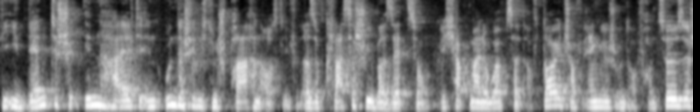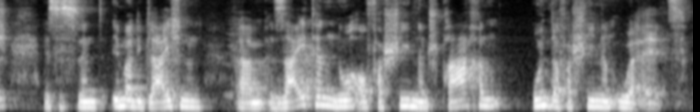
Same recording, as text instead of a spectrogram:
die identische Inhalte in unterschiedlichen Sprachen ausliefert, also klassische Übersetzung. Ich habe meine Website auf Deutsch, auf Englisch und auf Französisch. Es sind immer die gleichen ähm, Seiten, nur auf verschiedenen Sprachen unter verschiedenen URLs.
